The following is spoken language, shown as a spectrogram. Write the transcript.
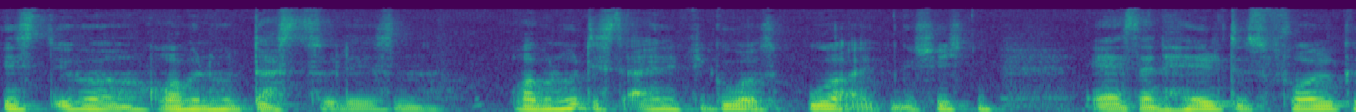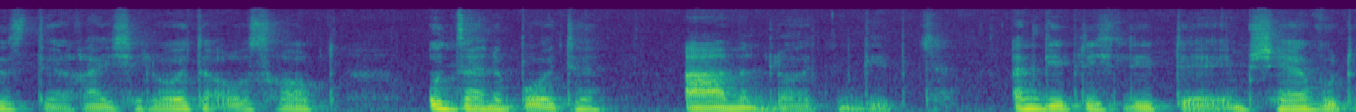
ist über Robin Hood das zu lesen. Robin Hood ist eine Figur aus uralten Geschichten. Er ist ein Held des Volkes, der reiche Leute ausraubt und seine Beute armen Leuten gibt. Angeblich lebt er im Sherwood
